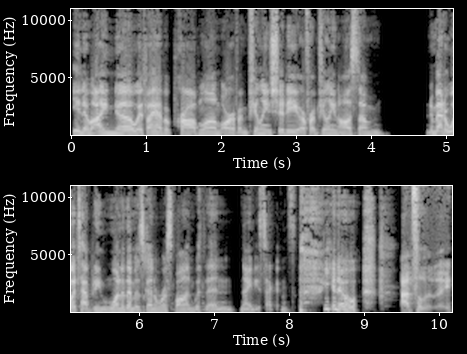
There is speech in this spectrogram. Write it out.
You know, I know if I have a problem or if I'm feeling shitty or if I'm feeling awesome, no matter what's happening, one of them is going to respond within 90 seconds, you know? Absolutely.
